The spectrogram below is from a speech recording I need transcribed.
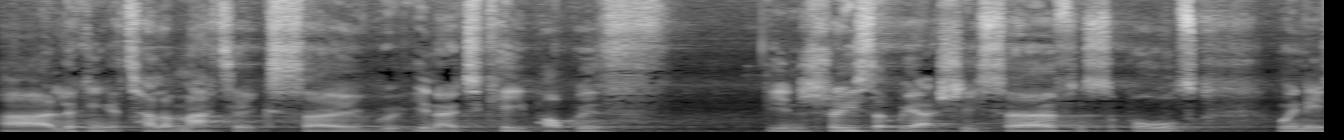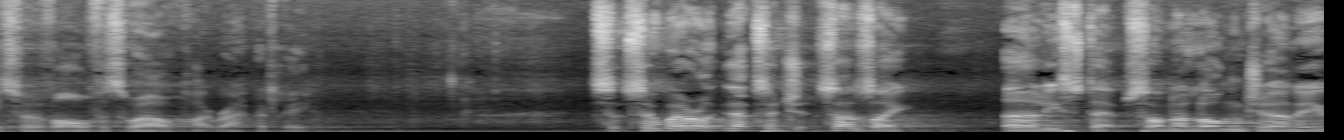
uh, looking at telematics. So, you know, to keep up with the industries that we actually serve and support, we need to evolve as well quite rapidly. So, so where that sounds like early steps on a long journey.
